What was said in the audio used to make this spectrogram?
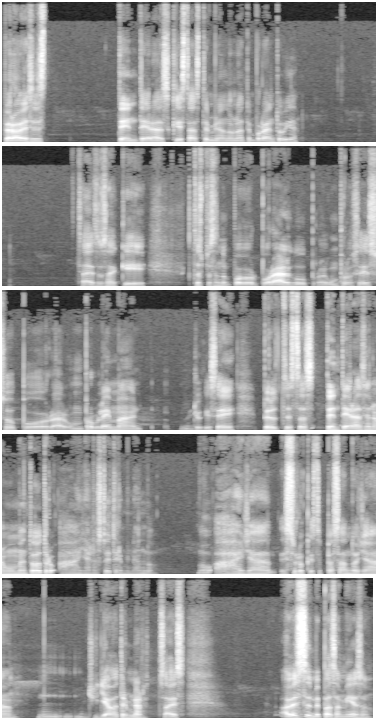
pero a veces te enteras que estás terminando una temporada en tu vida. ¿Sabes? O sea que estás pasando por, por algo, por algún proceso, por algún problema, yo qué sé, pero te, estás, te enteras en algún momento u otro, ah, ya lo estoy terminando. O, ah, ya, eso es lo que está pasando, ya, mm, ya va a terminar, ¿sabes? A veces me pasa a mí eso,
